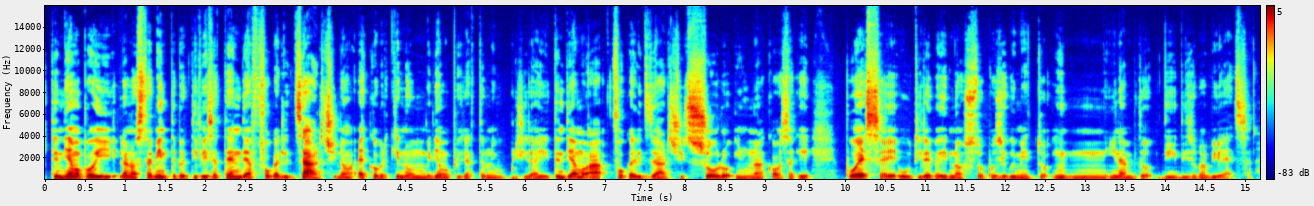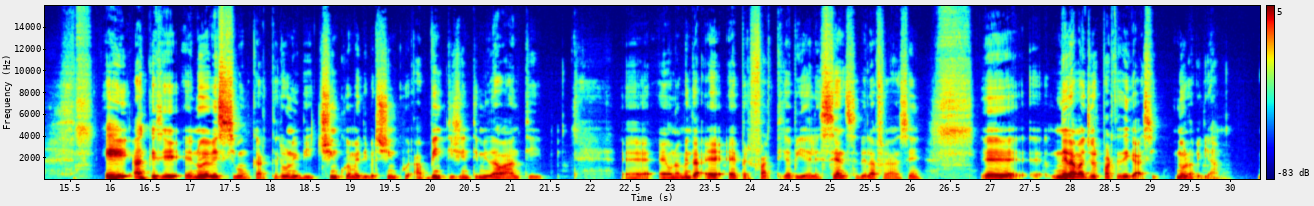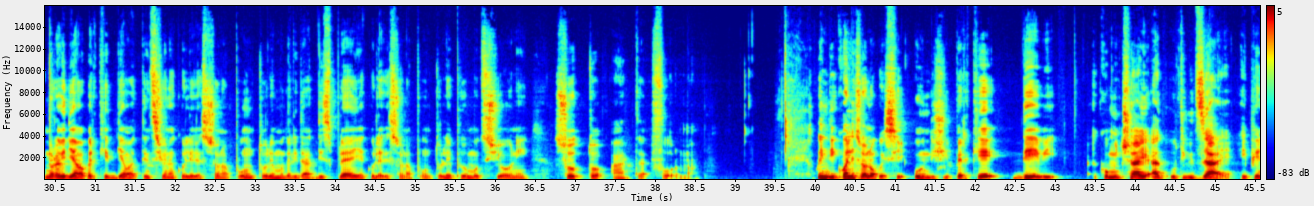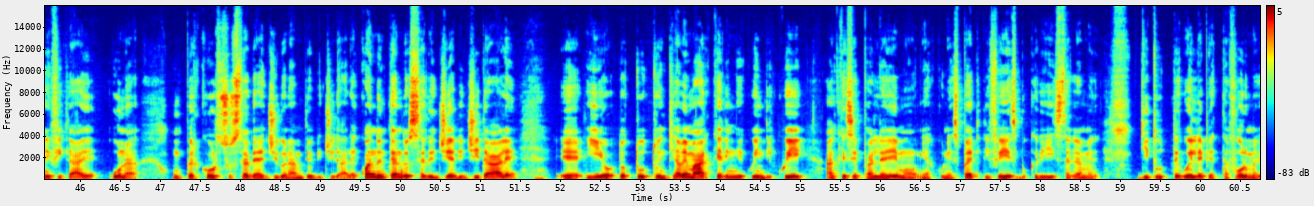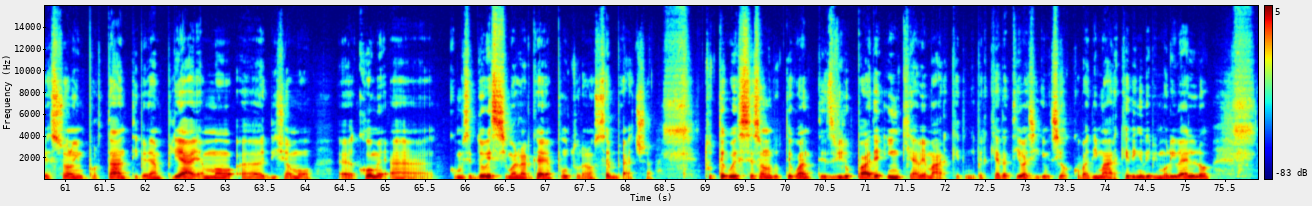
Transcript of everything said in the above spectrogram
tendiamo poi la nostra mente per difesa tende a focalizzarci, no? Ecco perché non vediamo più cartelloni pubblicitari, tendiamo a focalizzarci solo in una cosa che può essere utile per il nostro proseguimento in, in ambito di, di, sopravvivenza. E anche se eh, noi avessimo un cartellone di 5 metri per 5 a 20 cm davanti, eh, è, una, è, è, per farti capire l'essenza della frase, eh, nella maggior parte dei casi non la vediamo. Non la vediamo perché diamo attenzione a quelle che sono appunto le modalità display e quelle che sono appunto le promozioni sotto altra forma. Quindi quali sono questi 11? Perché devi cominciare ad utilizzare e pianificare una, un percorso strategico in ambito digitale. Quando intendo strategia digitale eh, io do tutto in chiave marketing, quindi qui anche se parleremo in alcuni aspetti di Facebook, di Instagram, di tutte quelle piattaforme che sono importanti per ampliare a mo, eh, diciamo, eh, come, eh, come se dovessimo allargare appunto le nostre braccia, tutte queste sono tutte quante sviluppate in chiave marketing, perché Adattiva si, si occupa di marketing di primo livello,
